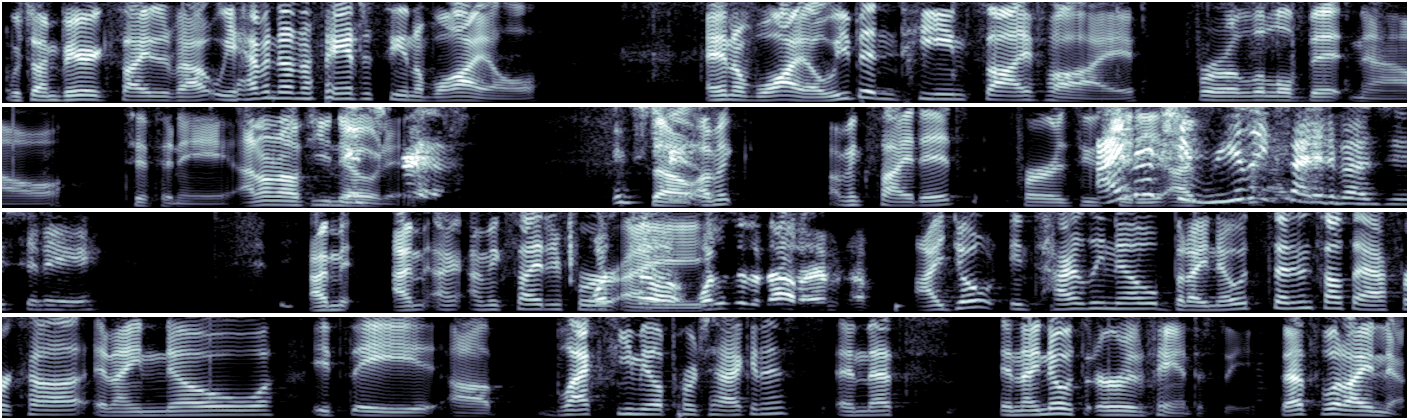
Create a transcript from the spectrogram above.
which I'm very excited about. We haven't done a fantasy in a while. In a while, we've been teen sci-fi for a little bit now. Tiffany, I don't know if you noticed. It's noticed. true. It's so true. I'm I'm excited for Zoo City. I'm actually I'm, really excited about Zoo City. I'm I'm I'm excited for What, uh, a. what is it about? I'm, I'm, I don't entirely know, but I know it's set in South Africa, and I know it's a uh, black female protagonist, and that's and I know it's urban fantasy. That's what I know,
